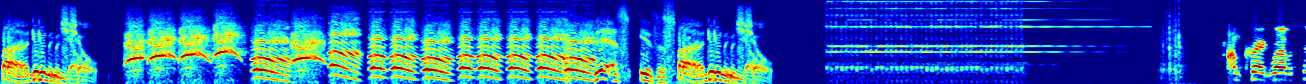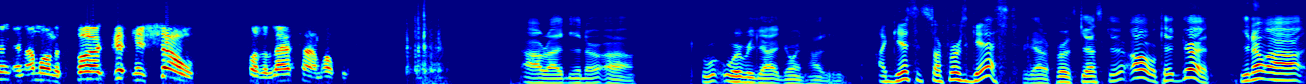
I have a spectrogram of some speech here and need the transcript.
Spud Goodman Show. This is the Spud Goodman Show. I'm Craig Robinson, and I'm on the Spud Goodman Show for the last time, hopefully. All right, you know, uh, where we got going, how you? I guess it's our first guest. We got our first guest here. Oh, okay, good. You know, uh,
